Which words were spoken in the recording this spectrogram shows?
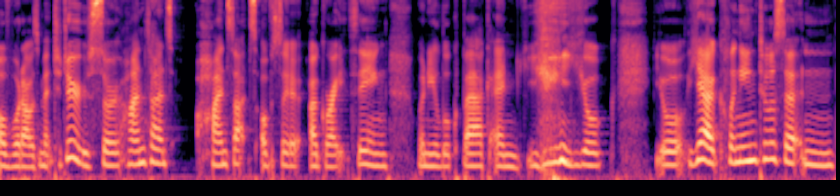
of what I was meant to do. So hindsight's hindsight's obviously a great thing when you look back and you're you're yeah clinging to a certain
